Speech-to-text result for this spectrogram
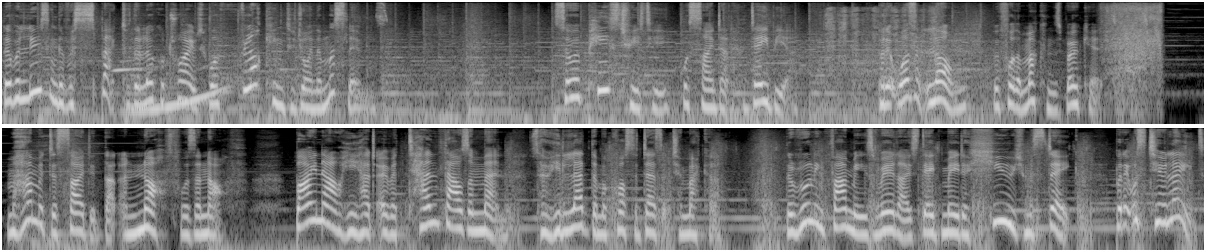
They were losing the respect of the local tribes who were flocking to join the Muslims. So a peace treaty was signed at Hudaybiyah, but it wasn't long before the Meccans broke it. Muhammad decided that enough was enough. By now he had over 10,000 men, so he led them across the desert to Mecca. The ruling families realized they'd made a huge mistake, but it was too late.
